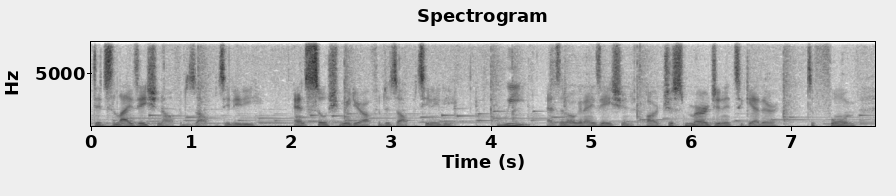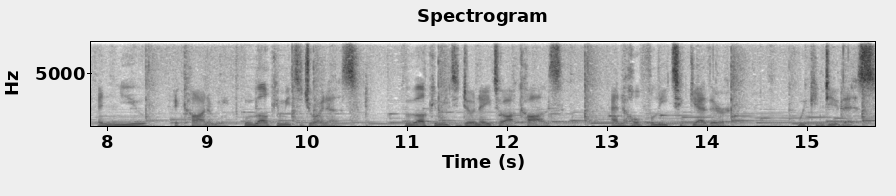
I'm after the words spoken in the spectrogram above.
digitalization offers this opportunity, and social media offers this opportunity. We, as an organization, are just merging it together to form a new economy. We welcome you to join us. We welcome you to donate to our cause, and hopefully, together, we can do this.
